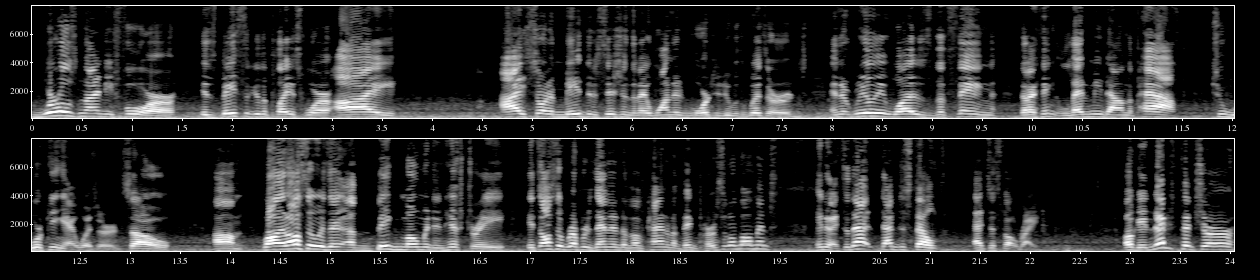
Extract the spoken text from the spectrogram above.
Worlds '94 is basically the place where I I sort of made the decision that I wanted more to do with Wizards, and it really was the thing that I think led me down the path to working at Wizards. So, um, while it also is a, a, big moment in history, it's also representative of kind of a big personal moment. Anyway, so that that just felt that just felt right. Okay, next picture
